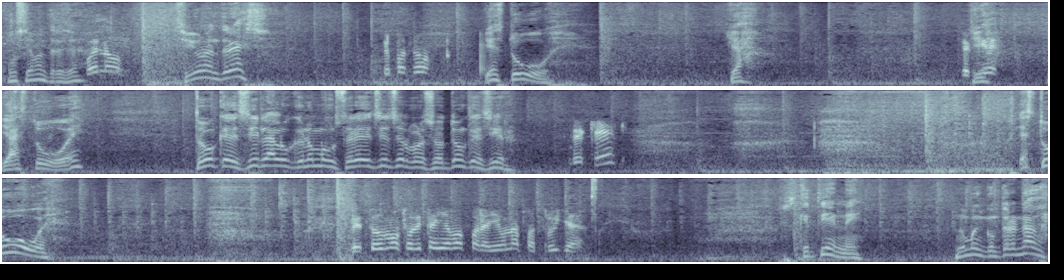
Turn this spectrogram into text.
¿Cómo se llama Andrés? eh? Bueno, Señor Andrés, ¿qué pasó? ya estuvo, güey. Ya, ¿De ya, qué? ya estuvo, ¿eh? Tengo que decirle algo que no me gustaría decírselo, pero se lo tengo que decir. ¿De qué? Ya estuvo, güey. De todos modos, ahorita ya va para allá una patrulla. Pues, ¿Qué tiene? No va a encontrar nada.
